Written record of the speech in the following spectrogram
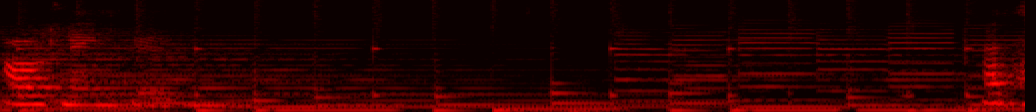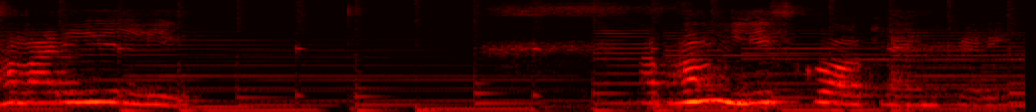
आउटलाइन कर देंगे। अब हमारी ये लीफ अब हम लीफ को आउटलाइन करेंगे।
